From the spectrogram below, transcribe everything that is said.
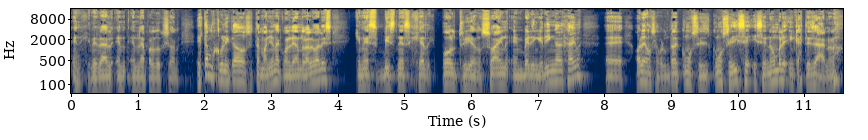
en general, en, la producción. Estamos comunicados esta mañana con Leandro Álvarez, quien es Business Head Poultry and Swine en Beringer Ingelheim. Eh, ahora vamos a preguntar cómo se, cómo se dice ese nombre en castellano. ¿no?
